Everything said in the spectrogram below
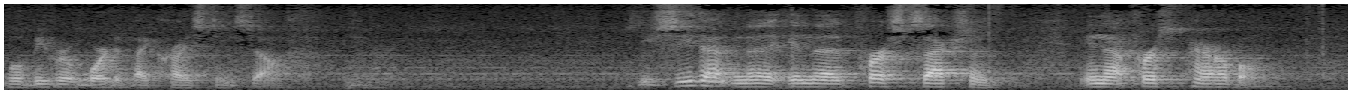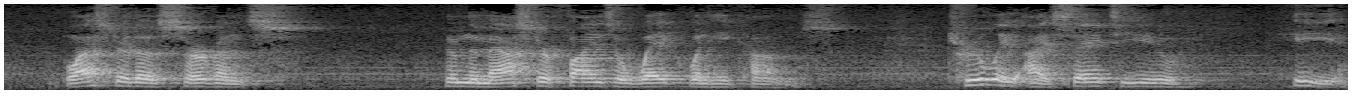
will be rewarded by Christ Himself. You see that in the, in the first section, in that first parable. Blessed are those servants whom the master finds awake when he comes. Truly I say to you, he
